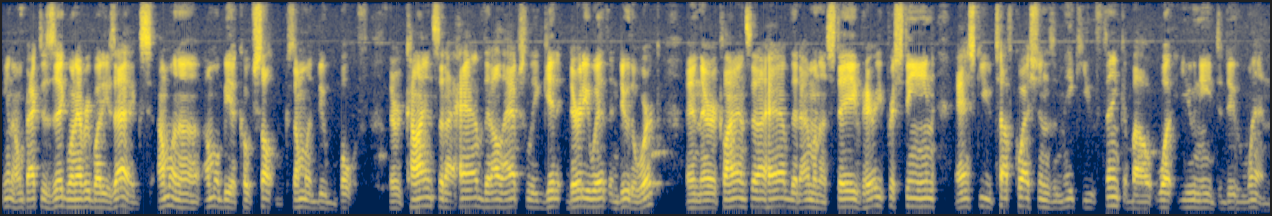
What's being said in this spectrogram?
you know, back to zig when everybody's eggs. I'm gonna I'm gonna be a coach sultan because I'm gonna do both. There are clients that I have that I'll actually get dirty with and do the work, and there are clients that I have that I'm gonna stay very pristine, ask you tough questions, and make you think about what you need to do when.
